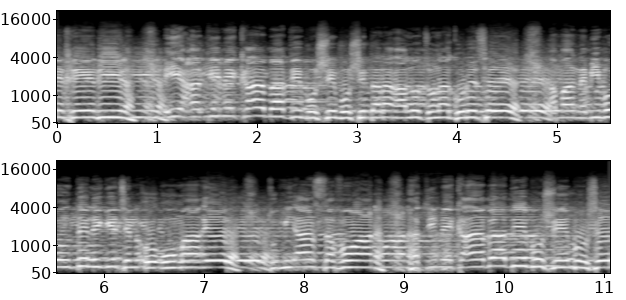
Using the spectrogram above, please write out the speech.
রেখে দিন। এই হাতিমে কাবাতে বসে বসে তারা আলোচনা করেছে। আমার নবী বলতে লেগেছেন ও ওমা এর তুমি আর সাফওয়ান, হাতিমে কাবাতে বসে বসে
